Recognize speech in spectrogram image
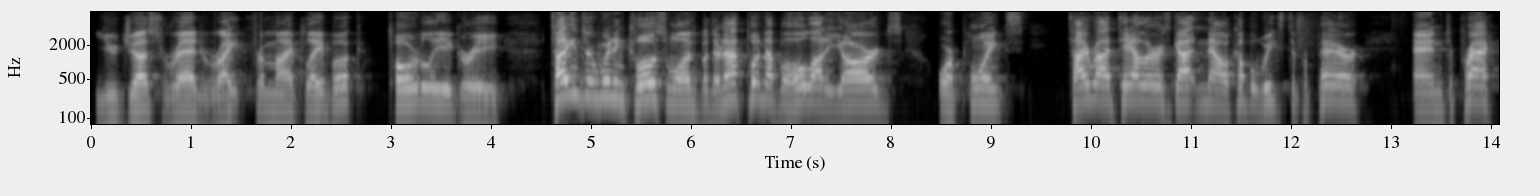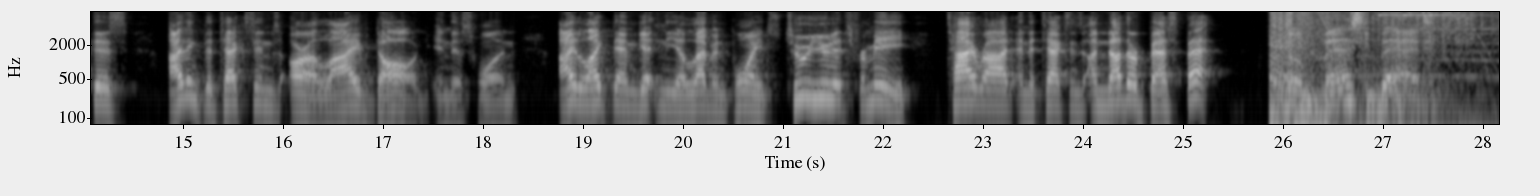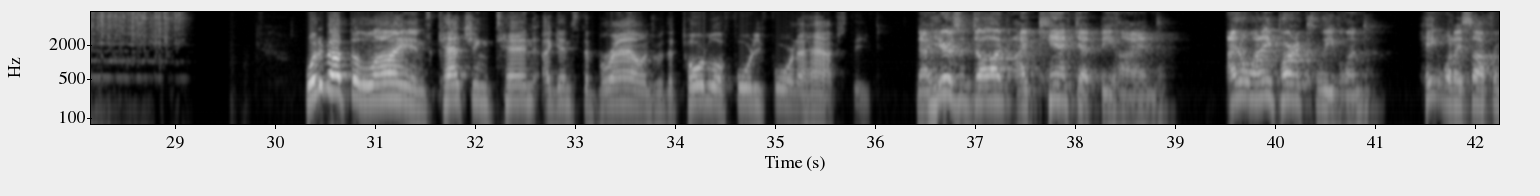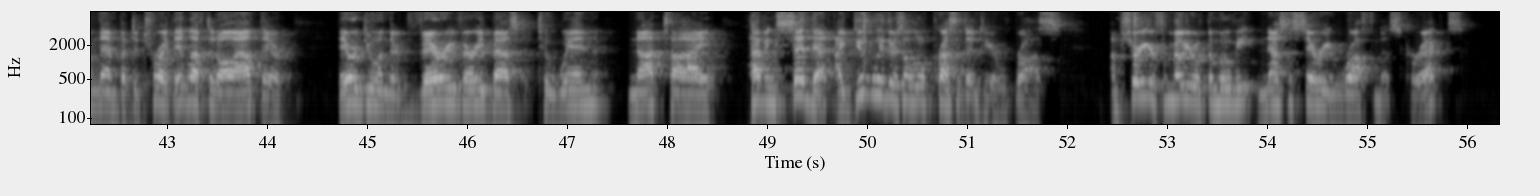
You just read right from my playbook. Totally agree. Titans are winning close ones, but they're not putting up a whole lot of yards or points. Tyrod Taylor has gotten now a couple weeks to prepare and to practice. I think the Texans are a live dog in this one. I like them getting the 11 points. Two units for me, Tyrod and the Texans. Another best bet. The best bet. What about the Lions catching 10 against the Browns with a total of 44 and a half, Steve? Now, here's a dog I can't get behind. I don't want any part of Cleveland. Hate what I saw from them, but Detroit, they left it all out there. They were doing their very, very best to win, not tie. Having said that, I do believe there's a little precedent here, Ross. I'm sure you're familiar with the movie Necessary Roughness, correct?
